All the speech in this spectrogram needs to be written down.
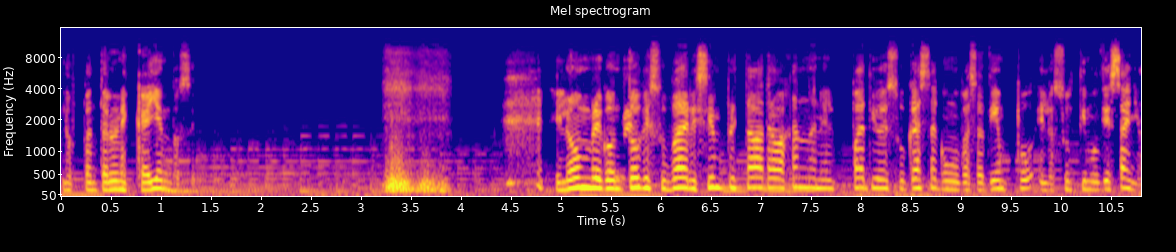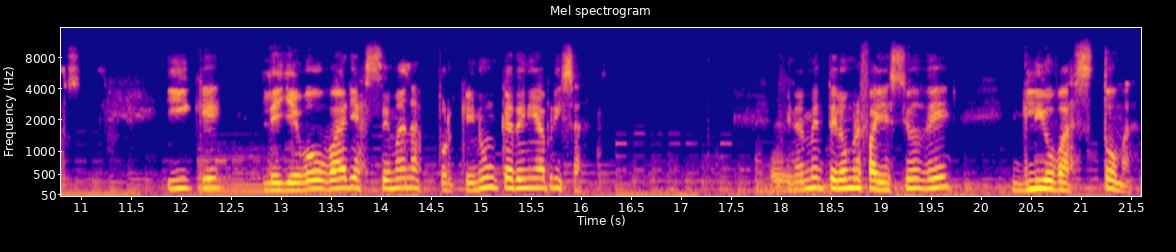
los pantalones cayéndose. El hombre contó que su padre siempre estaba trabajando en el patio de su casa como pasatiempo en los últimos 10 años y que le llevó varias semanas porque nunca tenía prisa. eh, Finalmente el hombre falleció de glioblastoma,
